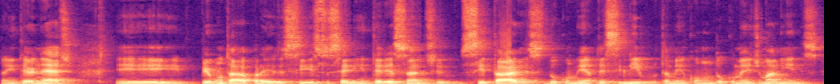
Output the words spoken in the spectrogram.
na internet, e perguntava para ele se isso seria interessante, citar esse documento, esse livro também como um documento de Malines.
